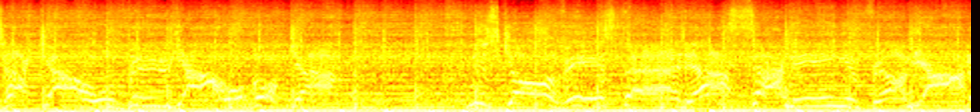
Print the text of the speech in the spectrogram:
Tacka och buga och bocka. Nu ska vi städa sanningen fram, ja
